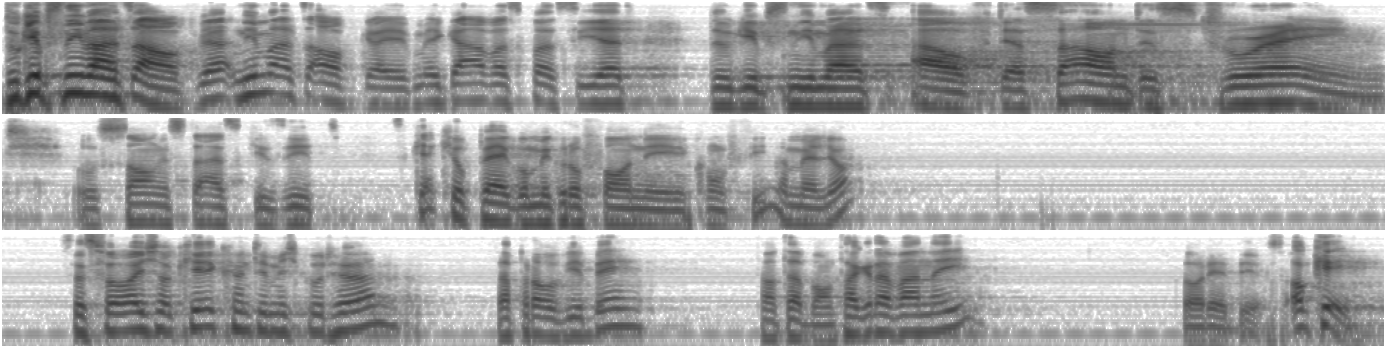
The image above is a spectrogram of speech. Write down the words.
du gibst niemals auf. Ja? Niemals aufgeben, egal was passiert, du gibst niemals auf. Der Sound ist strange. O som está esquisito. Você quer que eu pegue o microfone e confira melhor? Ist das für euch okay? Könnt ihr mich gut hören? Dá para ouvir bem? Então tá bom. Tá gravando aí? Glória a Deus. Ok.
